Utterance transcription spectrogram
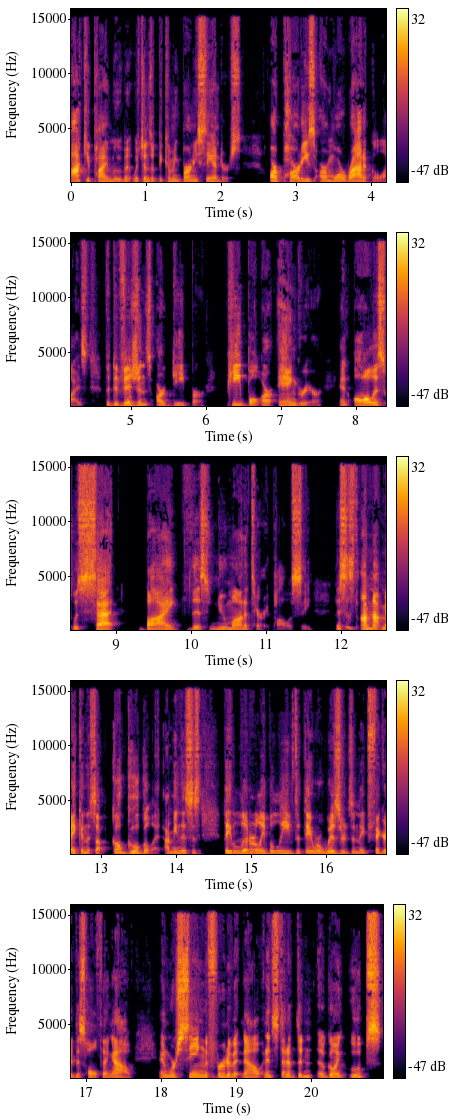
Occupy movement, which ends up becoming Bernie Sanders. Our parties are more radicalized. The divisions are deeper. People are angrier. And all this was set by this new monetary policy. This is, I'm not making this up. Go Google it. I mean, this is, they literally believed that they were wizards and they'd figured this whole thing out. And we're seeing the fruit of it now. And instead of den- going, oops,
